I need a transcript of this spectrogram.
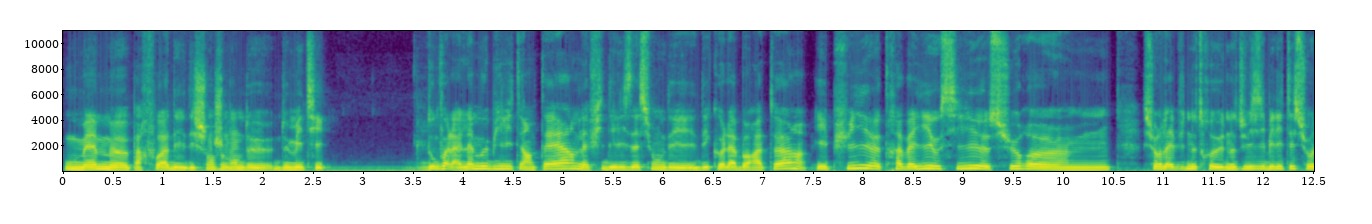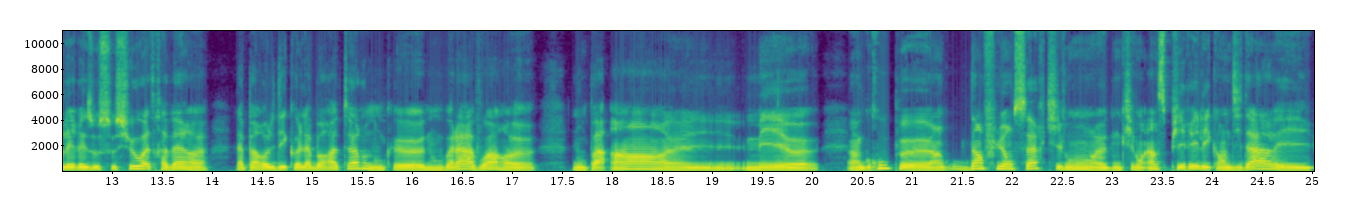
ou même parfois des, changements de métier. Donc voilà, la mobilité interne, la fidélisation des, des collaborateurs, et puis euh, travailler aussi euh, sur euh, sur la, notre notre visibilité sur les réseaux sociaux à travers la parole des collaborateurs. Donc donc voilà, avoir non pas un, mais un groupe un groupe d'influenceurs qui vont donc qui vont inspirer les candidats et,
